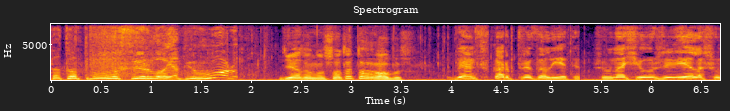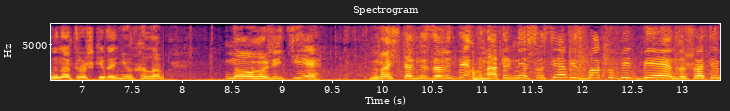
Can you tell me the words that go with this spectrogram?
та то було сирло, я тобі говорю. Діду, ну що ти то робиш? Бенз в карп треба залити, щоб вона ще оживіла, щоб вона трошки занюхала нового життя. Вона ще так не заведе, вона так не всосе із баку бензу, що ти?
